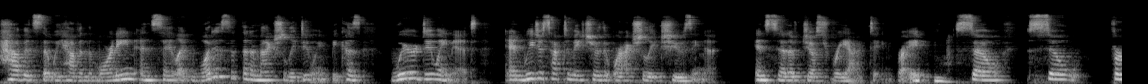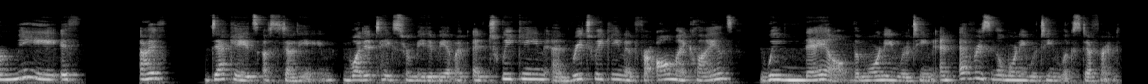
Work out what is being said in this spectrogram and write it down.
habits that we have in the morning and say like what is it that I'm actually doing because we're doing it and we just have to make sure that we're actually choosing it instead of just reacting, right? Mm-hmm. So so for me if I've decades of studying what it takes for me to be at my and tweaking and retweaking and for all my clients we nail the morning routine and every single morning routine looks different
